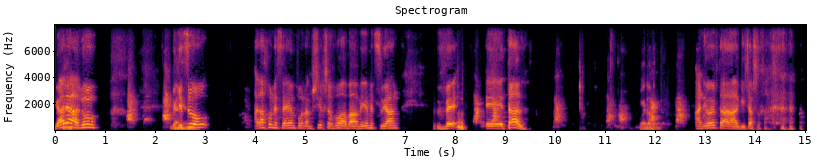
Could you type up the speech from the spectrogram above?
גליה, נו. בקיצור, אנחנו נסיים פה, נמשיך שבוע הבא ויהיה מצוין. וטל, עובד. אני אוהב את הגישה שלך.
